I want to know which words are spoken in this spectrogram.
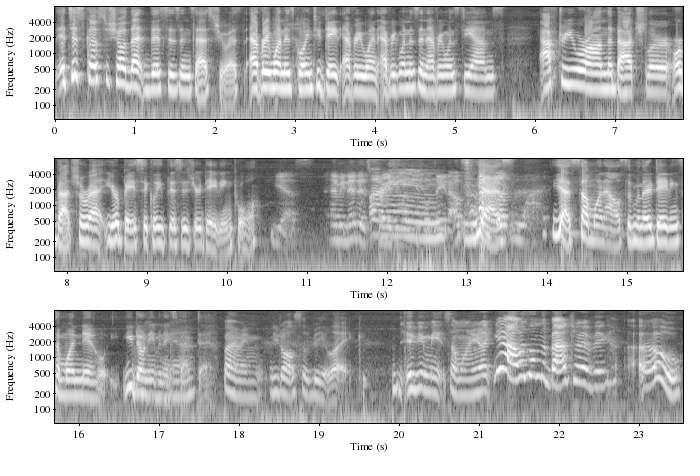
it just goes to show that this is incestuous. Everyone is going to date everyone. Everyone is in everyone's DMs. After you are on The Bachelor or Bachelorette, you're basically this is your dating pool. Yes. I mean, it is I crazy when people date outside. yes. Like, what? Yes, someone else, and when they're dating someone new, you don't even Yeah. expect it. But I mean, you'd also be like, if you meet someone, you're like, yeah, I was on The Bachelor. I'd be like, oh.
